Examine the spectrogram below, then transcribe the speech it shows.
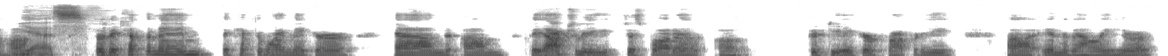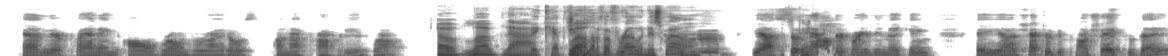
Uh-huh. Yes. So they kept the name, they kept the winemaker, and um, they actually just bought a, a 50 acre property uh, in the valley here, and they're planting all Rhone varietals on that property as well. oh love that They kept your love of Rhone as well. Mhm. Yeah, That's so great. now they're going to be making a uh, Chateau du Plancher cuvee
